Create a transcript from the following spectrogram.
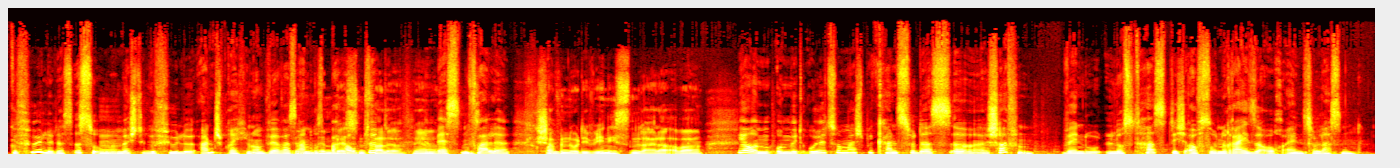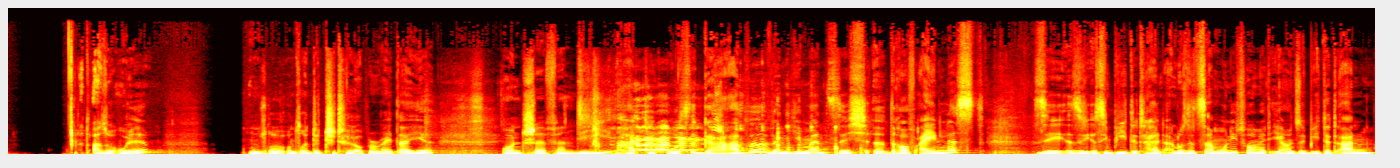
Gefühle, das ist so. Und man möchte Gefühle ansprechen. Und wer was Im- anderes im besten behauptet, Falle, ja. im besten Falle. Schaffen nur die wenigsten leider, aber Ja, und, und mit Ull zum Beispiel kannst du das äh, schaffen, wenn du Lust hast, dich auf so eine Reise auch einzulassen. Also Ull, unsere, unsere Digital Operator hier, Und Chefin. die hat die große Gabe, wenn jemand sich äh, darauf einlässt, sie, sie, sie bietet halt an. Du sitzt am Monitor mit ihr und sie bietet an,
